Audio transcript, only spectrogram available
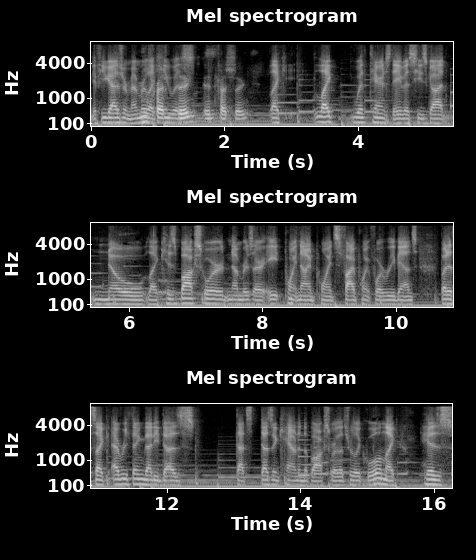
if you guys remember, like he was interesting. Like like with Terrence Davis, he's got no like his box score numbers are 8.9 points, 5.4 rebounds, but it's like everything that he does that doesn't count in the box score. That's really cool. And like his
